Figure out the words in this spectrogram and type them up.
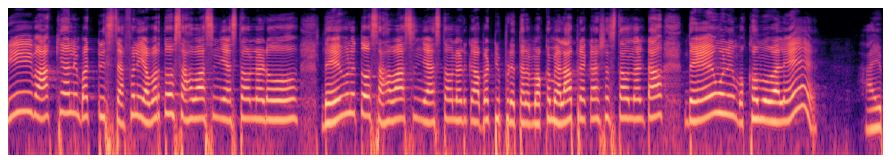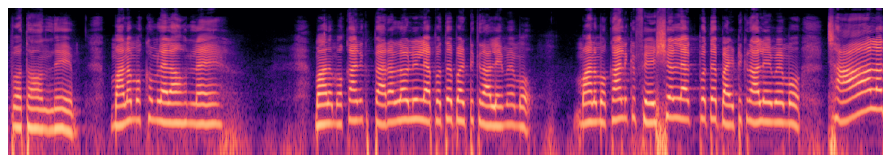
ఈ వాక్యాన్ని బట్టి స్టెఫన్ ఎవరితో సహవాసం చేస్తూ ఉన్నాడు? దేవునితో సహవాసం చేస్తూ ఉన్నాడు కాబట్టి ఇప్పుడు తన ముఖం ఎలా ప్రకాశిస్తూ ఉందంట? దేవుని ముఖము వలె అయిపోతూ ఉంది. మన ముఖంలో ఎలా ఉన్నాయి? మన ముఖానికి పెరలోని లేకపోతే బట్టికి రాలేమేమో. మన ముఖానికి ఫేషియల్ లేకపోతే బయటికి రాలేమేమో. చాలా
